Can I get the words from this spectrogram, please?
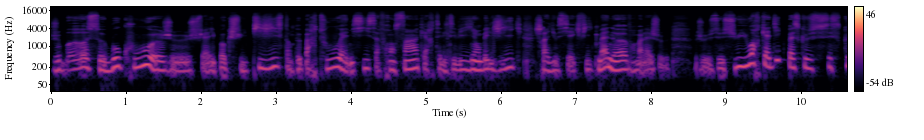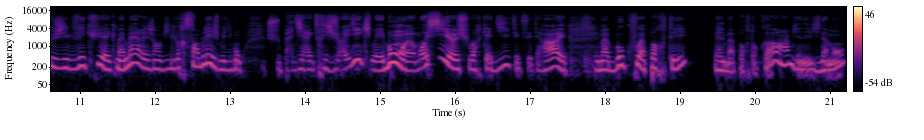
je bosse beaucoup. Euh, je, suis à l'époque, je suis pigiste un peu partout, à M6, à France 5, RTL TVI en Belgique. Je travaille aussi avec Philippe Manœuvre. Voilà, je, je, suis workadique parce que c'est ce que j'ai vécu avec ma mère et j'ai envie de lui ressembler. Je me dis, bon, je suis pas directrice juridique, mais bon, euh, moi aussi, je suis workadique, etc. Et elle m'a beaucoup apporté. Elle m'apporte encore, hein, bien évidemment.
